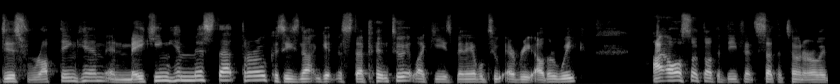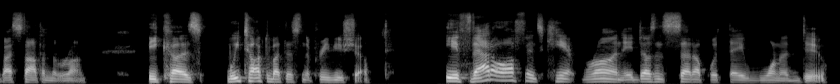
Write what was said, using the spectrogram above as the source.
disrupting him and making him miss that throw because he's not getting to step into it like he's been able to every other week? I also thought the defense set the tone early by stopping the run. because we talked about this in the preview show. If that offense can't run, it doesn't set up what they want to do.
